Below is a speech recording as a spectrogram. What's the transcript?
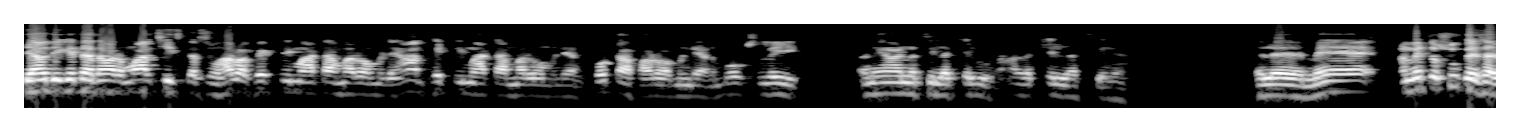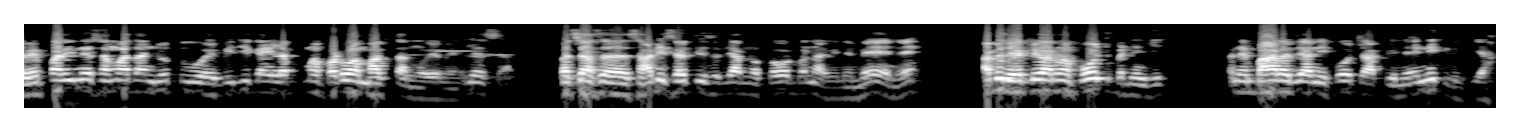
ત્યાં સુધી કહેતા, તમારો માલ ચીજ કરશું. હાલો, ફેક્ટરીમાં આટા મારવા માંડે આમ ફેક્ટરીમાં આટા મારવા માંડ્યા ફોટા પાડવા માંડ્યા બોક્સ લઈ. અને આ નથી લખેલું, આ લખેલ નથી ને એટલે મેં, અમે તો શું કહે સાહેબ, વેપારીને સમાધાન જોતું હોય, બીજી કઈ લપમાં પડવા માંગતા હોય અમે. એટલે પચાસ, સાડી સડત્રીસ હજારનો કવર બનાવીને મેં એને આપી દો એટલી વારમાં પહોંચ બની ગઈ અને બાર હજારની પહોંચ આપીને એ નીકળી ગયા.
